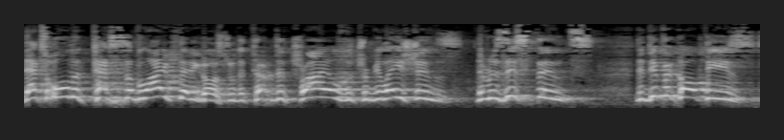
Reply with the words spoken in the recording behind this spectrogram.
that's all the tests of life that he goes through, the, the trials, the tribulations, the resistance, the difficulties.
